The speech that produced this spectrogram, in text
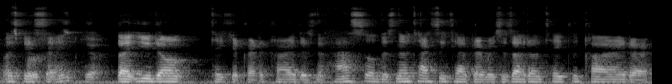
That's like you're perfect. saying Yeah. but you don't take your credit card. There's no hassle. There's no taxi cab driver who says, "I don't take the card," or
